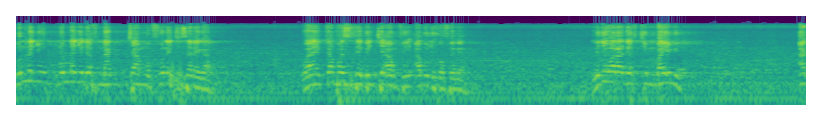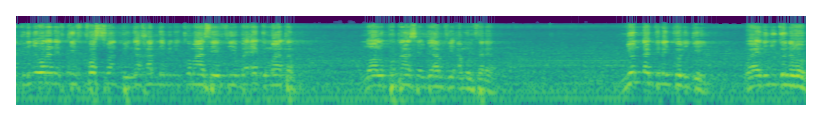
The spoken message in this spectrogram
mun nañu mun nañu def nag càmm fu ne ci Sénégal waaye capacité biñ ci am fii amuñu ko feneen li ñu war a def ci mbay mi ak li ñu war a def ci phosphate bi nga xam ne mi ngi commencé fii ba egg Matam loolu potentiel bi am fii amul feneen ñun nag dinañ ko liggéey waaye li ñu gënaloon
